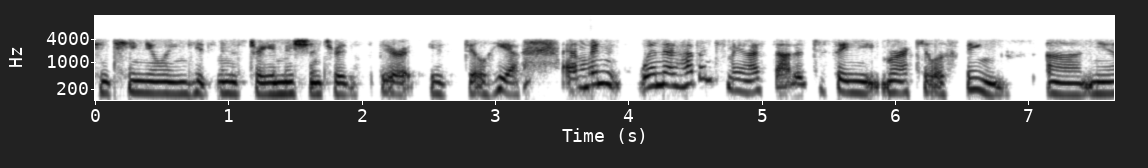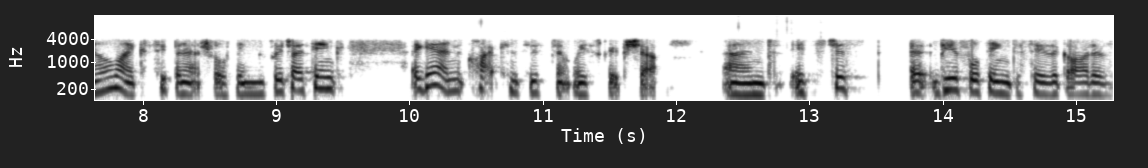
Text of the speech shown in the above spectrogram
continuing his ministry and mission through the Spirit is still here. And when, when that happened to me, I started to see miraculous things, uh, Neil, like supernatural things, which I think, again, quite consistent with Scripture. And it's just a beautiful thing to see the God of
